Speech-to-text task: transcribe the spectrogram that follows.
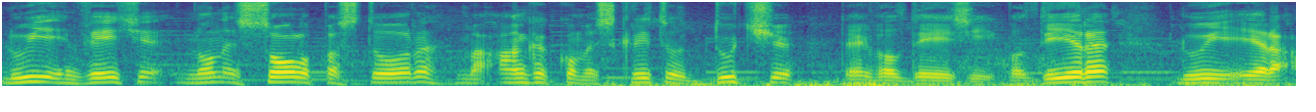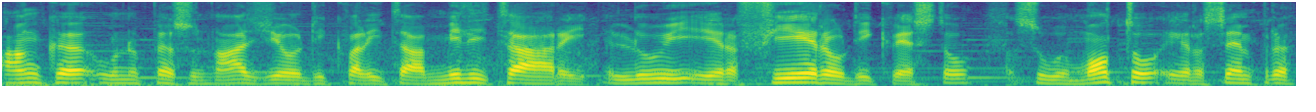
lui invece non è solo pastore, ma anche come scritto duce dei Valdesi. Vuol dire lui era anche un personaggio di qualità militari lui era fiero di questo. Il suo motto era sempre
